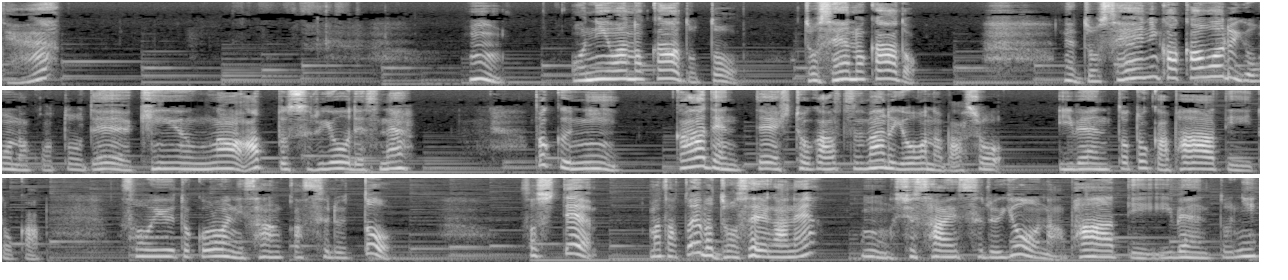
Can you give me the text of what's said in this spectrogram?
て、うん。お庭のカードと女性のカード。ね、女性に関わるようなことで金運がアップするようですね。特にガーデンって人が集まるような場所、イベントとかパーティーとか、そういうところに参加すると、そして、まあ、例えば女性がね、うん、主催するようなパーティー、イベントに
